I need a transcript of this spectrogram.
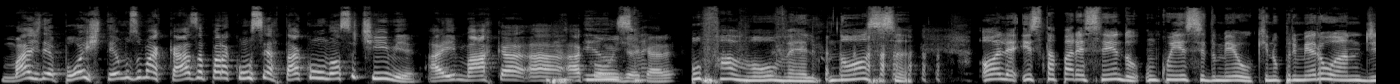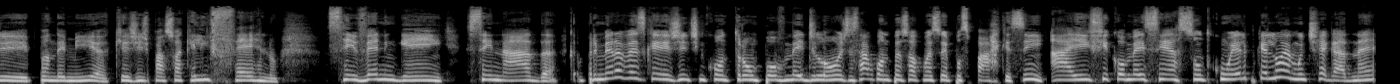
Mas depois temos uma casa para consertar com o nosso time. Aí marca a, a Deus, Conja, cara. Por favor, velho. Nossa. Olha, isso tá parecendo um conhecido meu que no primeiro ano de pandemia, que a gente passou aquele inferno, sem ver ninguém, sem nada. Primeira vez que a gente encontrou um povo meio de longe, sabe quando o pessoal começou a ir pros parques assim? Aí ficou meio sem assunto com ele, porque ele não é muito chegado, né?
